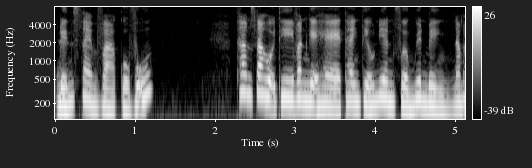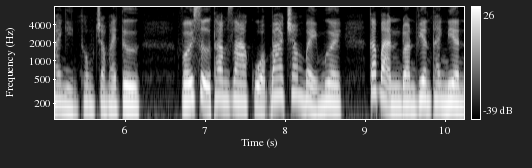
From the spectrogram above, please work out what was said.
đến xem và cổ vũ. Tham gia hội thi văn nghệ hè thanh thiếu niên phường Nguyên Bình năm 2024 với sự tham gia của 370 các bạn đoàn viên thanh niên,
